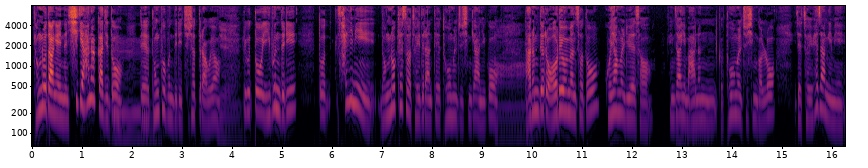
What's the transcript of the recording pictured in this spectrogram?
경로당에 있는 시계 하나까지도 음. 네, 동포분들이 주셨더라고요. 예. 그리고 또 이분들이 또 살림이 넉넉해서 저희들한테 도움을 주신 게 아니고 아. 나름대로 어려우면서도 고향을 위해서 굉장히 음. 많은 그 도움을 주신 걸로 이제 저희 회장님이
